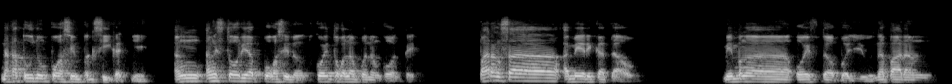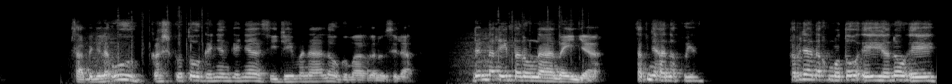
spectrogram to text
nakatulong po kasi yung pagsikat niya. eh. Ang ang istorya po kasi no, kwento ko lang po ng konti. Parang sa Amerika daw, may mga OFW na parang sabi nila, "Uh, crush ko to, ganyan ganyan, Jay Manalo, gumaganon sila." Then nakita nung nanay niya, sabi niya, "Anak ko 'yan." Sabi niya, "Anak mo to, eh ano, eh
